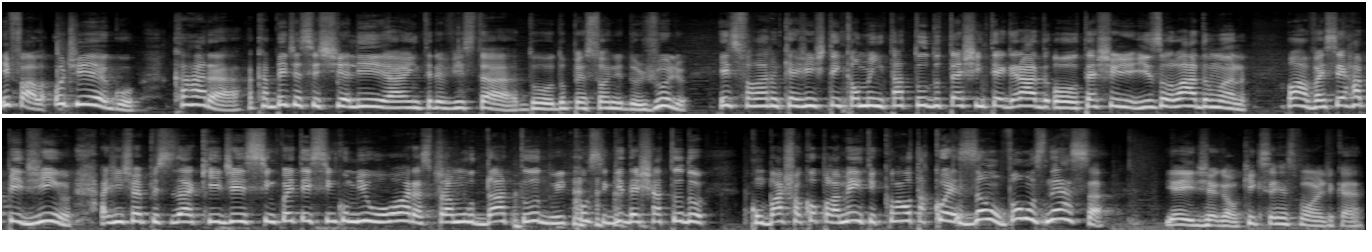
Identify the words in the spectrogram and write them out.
e fala: Ô Diego, cara, acabei de assistir ali a entrevista do, do Pessone e do Júlio. Eles falaram que a gente tem que aumentar tudo o teste integrado, ou teste isolado, mano. Ó, vai ser rapidinho. A gente vai precisar aqui de 55 mil horas para mudar tudo e conseguir deixar tudo com baixo acoplamento e com alta coesão. Vamos nessa! E aí, Diegão, o que, que você responde, cara?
